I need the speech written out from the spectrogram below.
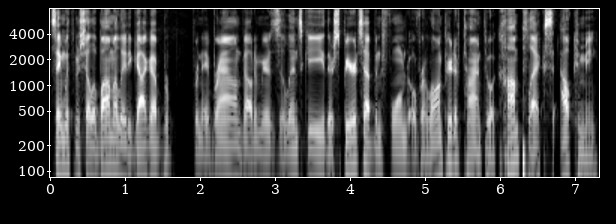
Same with Michelle Obama, Lady Gaga, Br- Brene Brown, Vladimir Zelensky. Their spirits have been formed over a long period of time through a complex alchemy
